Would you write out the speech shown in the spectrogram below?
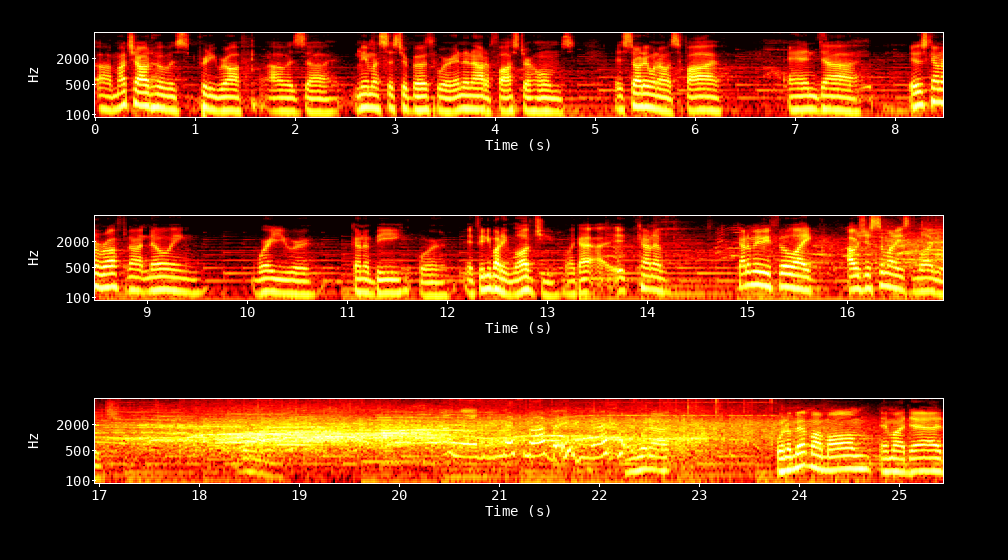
uh, my childhood was pretty rough. I was, uh, me and my sister both were in and out of foster homes. It started when I was five, and uh, it was kind of rough not knowing where you were gonna be or if anybody loved you. Like I, I- it kind of, kind of made me feel like I was just somebody's luggage. I love him. That's my baby now. And when I when I met my mom and my dad,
